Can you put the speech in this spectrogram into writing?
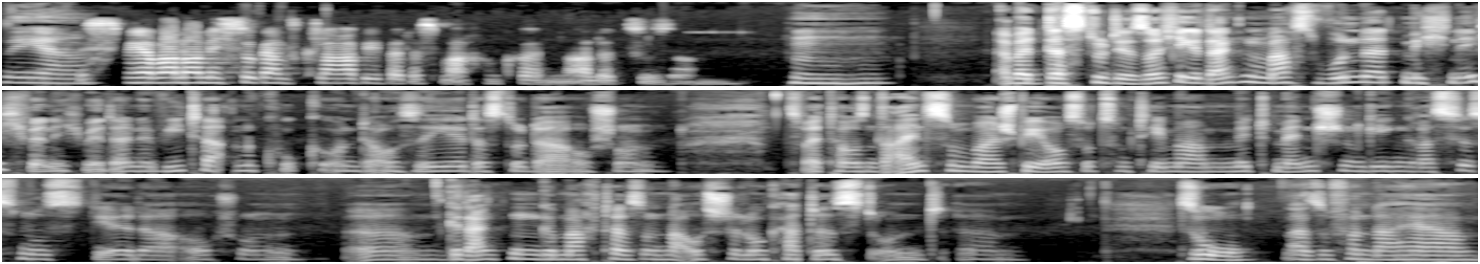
Ja. Ist mir aber noch nicht so ganz klar, wie wir das machen können, alle zusammen. Mhm. Aber dass du dir solche Gedanken machst, wundert mich nicht, wenn ich mir deine Vita angucke und auch sehe, dass du da auch schon 2001 zum Beispiel auch so zum Thema Mitmenschen gegen Rassismus dir da auch schon ähm, Gedanken gemacht hast und eine Ausstellung hattest und ähm, so. Also von daher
